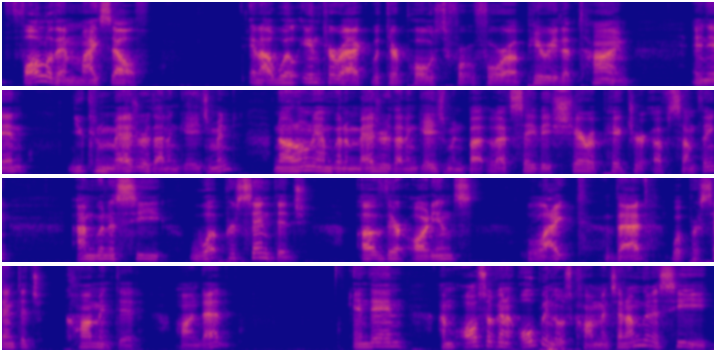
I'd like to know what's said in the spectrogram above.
follow them myself, and I will interact with their posts for, for a period of time. And then you can measure that engagement. Not only I'm going to measure that engagement, but let's say they share a picture of something, I'm going to see what percentage of their audience liked that, what percentage commented on that. And then I'm also going to open those comments and I'm going to see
